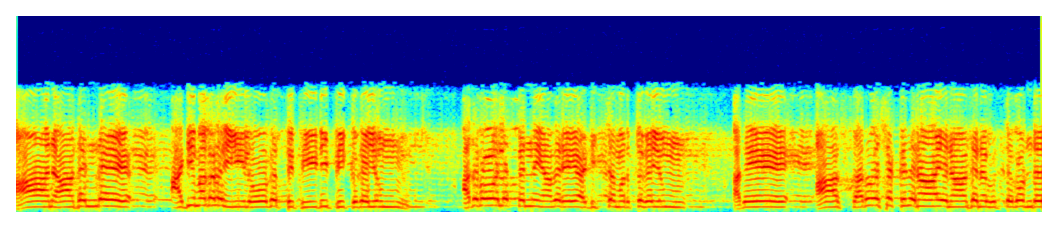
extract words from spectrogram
ആ നാഥന്റെ അടിമകളെ ഈ ലോകത്ത് പീഡിപ്പിക്കുകയും അതുപോലെ തന്നെ അവരെ അടിച്ചമർത്തുകയും അതേ ആ സർവശക്തനായ നാഥനെ വിട്ടുകൊണ്ട്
